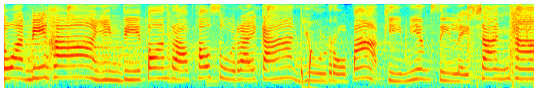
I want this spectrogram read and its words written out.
สวัสดีค่ะ ยินดีต้อนรับเข้าสู่รายการยูโรป a พรีเมียมซีเลชันค่ะ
